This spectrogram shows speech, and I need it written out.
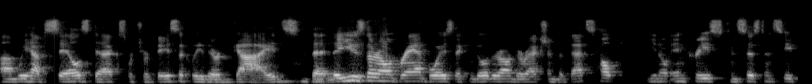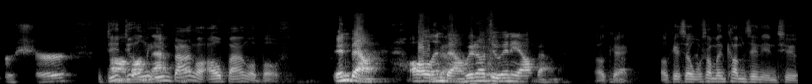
Um, we have sales decks, which are basically their guides that mm-hmm. they use their own brand voice. They can go their own direction, but that's helped you know increase consistency for sure. Do you um, do only inbound front. or outbound or both? Inbound, all inbound. inbound. We don't do any outbound. Okay. Yeah. Okay, so when someone comes in into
